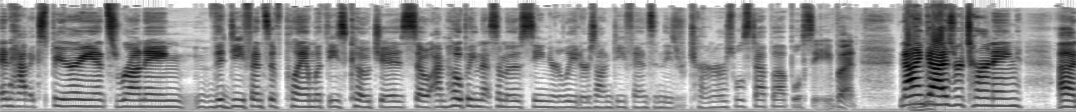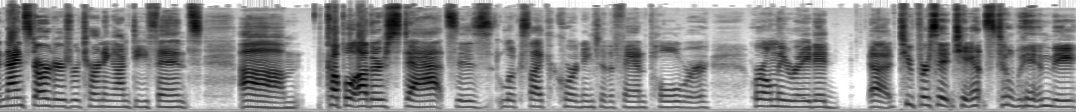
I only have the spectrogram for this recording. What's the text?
and have experience running the defensive plan with these coaches. So I'm hoping that some of those senior leaders on defense and these returners will step up. We'll see. But 9 mm-hmm. guys returning, uh, nine starters returning on defense. Um, couple other stats is looks like according to the fan poll we're we're only rated uh, two percent chance to win the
